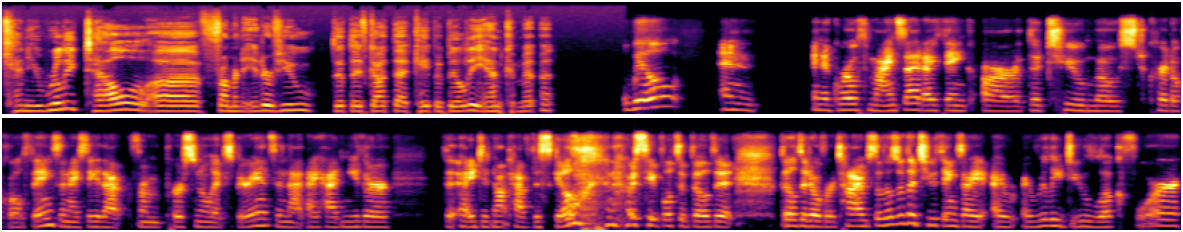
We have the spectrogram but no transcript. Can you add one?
Can you really tell uh, from an interview that they've got that capability and commitment? Will and in a growth mindset, I think are the two most critical things. And I say that from personal experience, and that I had neither that I did not have the skill and I was able to build it, build it over time. So those are the two things I, I, I really do look for.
